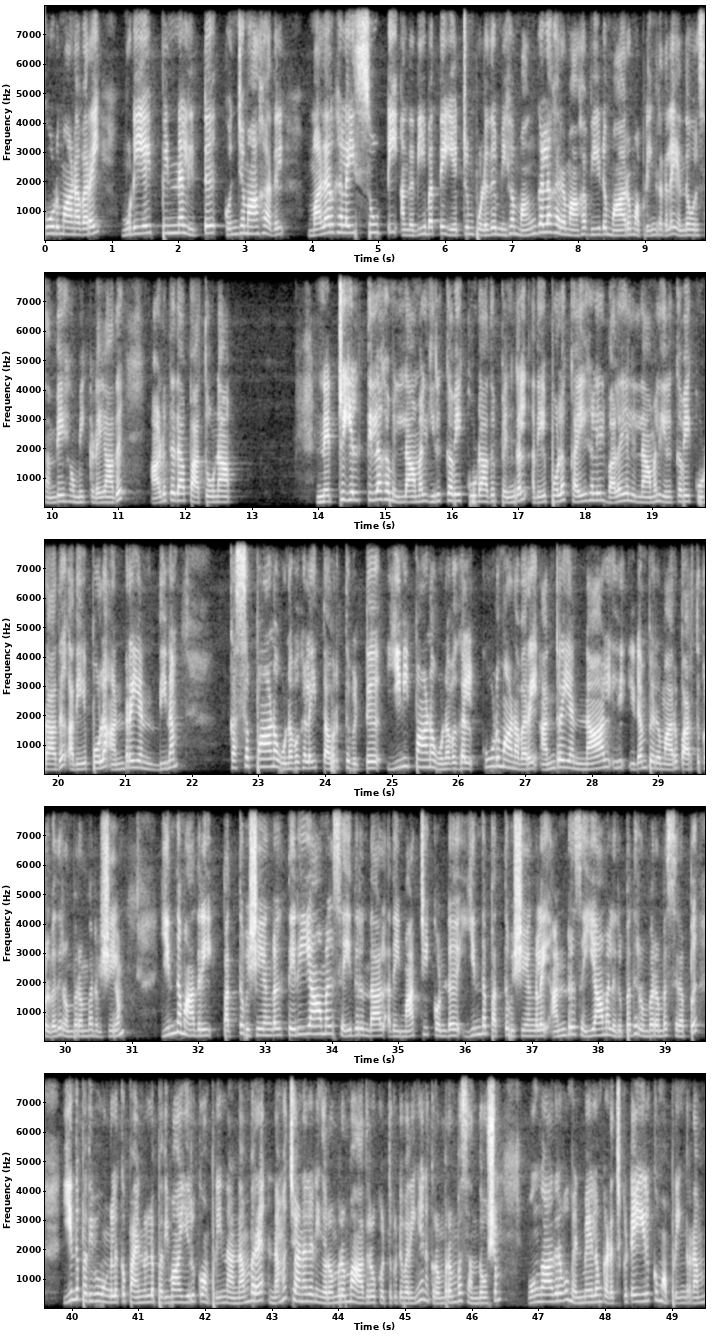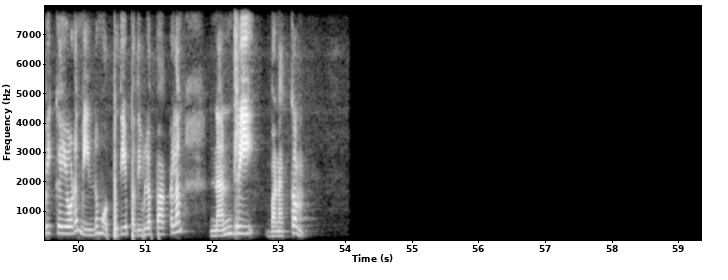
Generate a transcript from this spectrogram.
கூடுமானவரை முடியை பின்னல் இட்டு கொஞ்சமாக அதில் மலர்களை சூட்டி அந்த தீபத்தை ஏற்றும் பொழுது மிக மங்களகரமாக வீடு மாறும் அப்படிங்கிறதுல எந்த ஒரு சந்தேகமே கிடையாது. அடுத்ததாக பார்த்தோன்னா நெற்றியில் திலகம் இல்லாமல் இருக்கவே கூடாது பெண்கள். அதே போல் கைகளில் வளையல் இல்லாமல் இருக்கவே கூடாது. அதே போல் அன்றைய தினம் கசப்பான உணவுகளை தவிர்த்துவிட்டு இனிப்பான உணவுகள் கூடுமானவரை அன்றைய நாளில் இடம்பெறுமாறு பார்த்துக்கொள்வது ரொம்ப ரொம்ப விஷயம். இந்த மாதிரி பத்து விஷயங்கள் தெரியாமல் செய்திருந்தால் அதை மாற்றிக்கொண்டு இந்த பத்து விஷயங்களை அன்று செய்யாமல் இருப்பது ரொம்ப ரொம்ப சிறப்பு. இந்த பதிவு உங்களுக்கு பயனுள்ள பதிவாக இருக்கும் அப்படின்னு நான் நம்புகிறேன் நம்ம சேனலை நீங்கள் ரொம்ப ரொம்ப ஆதரவு கொடுத்துக்கிட்டு வரீங்க. எனக்கு ரொம்ப ரொம்ப சந்தோஷம். உங்கள் ஆதரவு மென்மேலும் கிடச்சிக்கிட்டே இருக்கும் அப்படிங்கிற நம்பிக்கையோடு மீண்டும் ஒரு புதிய பதிவில் பார்க்கலாம். நன்றி வணக்கம்.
